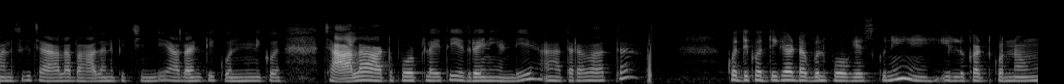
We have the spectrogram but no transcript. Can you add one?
మనసుకి చాలా బాధ అనిపించింది. అలాంటి కొన్ని చాలా ఆటుపోట్లు అయితే ఎదురైనాయండి. ఆ తర్వాత కొద్ది కొద్దిగా డబ్బులు పోగేసుకుని ఇల్లు కట్టుకున్నాము.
